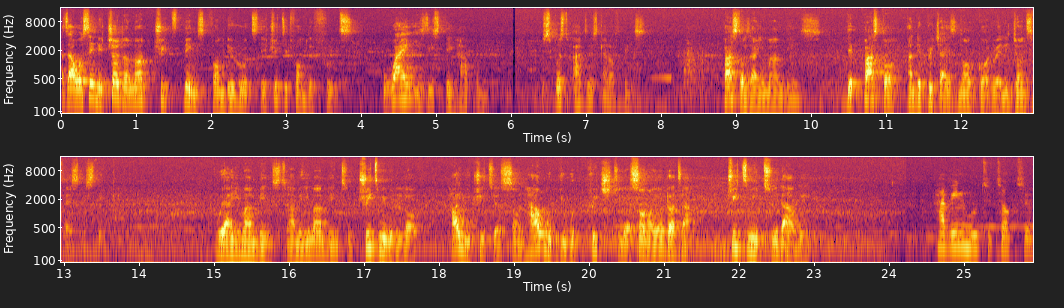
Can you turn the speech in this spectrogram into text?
As I was saying, the church does not treat things from the roots, they treat it from the fruits. Why is this thing happening? We're supposed to ask those kind of things. Pastors are human beings. The pastor and the preacher is not God, religion's first mistake. We are human beings too. I'm a human being too. Treat me with love. How you treat your son, how would you would preach to your son or your daughter, treat me too that way. Having who to talk to.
